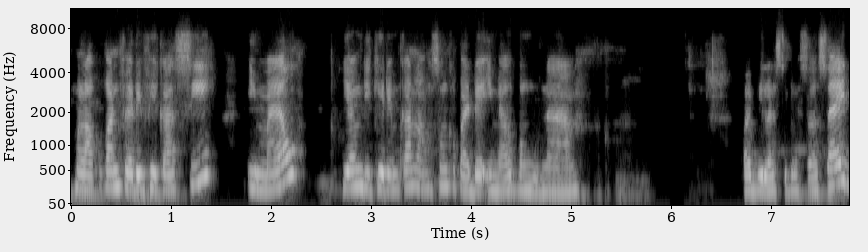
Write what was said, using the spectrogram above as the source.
melakukan verifikasi email yang dikirimkan langsung kepada email pengguna. Apabila sudah selesai,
